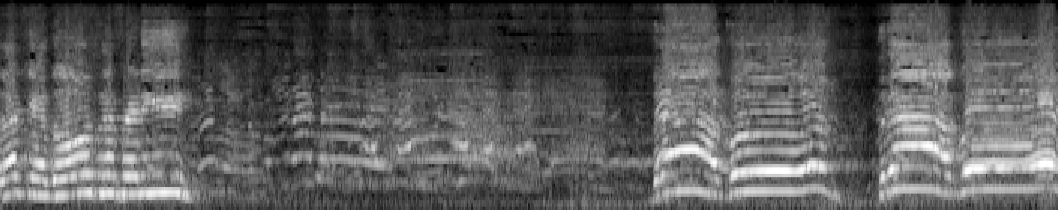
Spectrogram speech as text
Saque dos, referí. Dragón, dragón.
